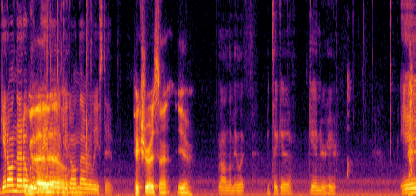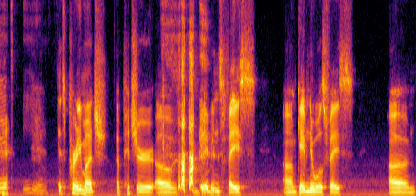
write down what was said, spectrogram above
Get on that open at beta. that, get on um, that release date. picture I sent you. Oh, let me look. Let me take a gander here. It is. It's pretty much a picture of Gaben's face, um, Gabe Newell's face. Um,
